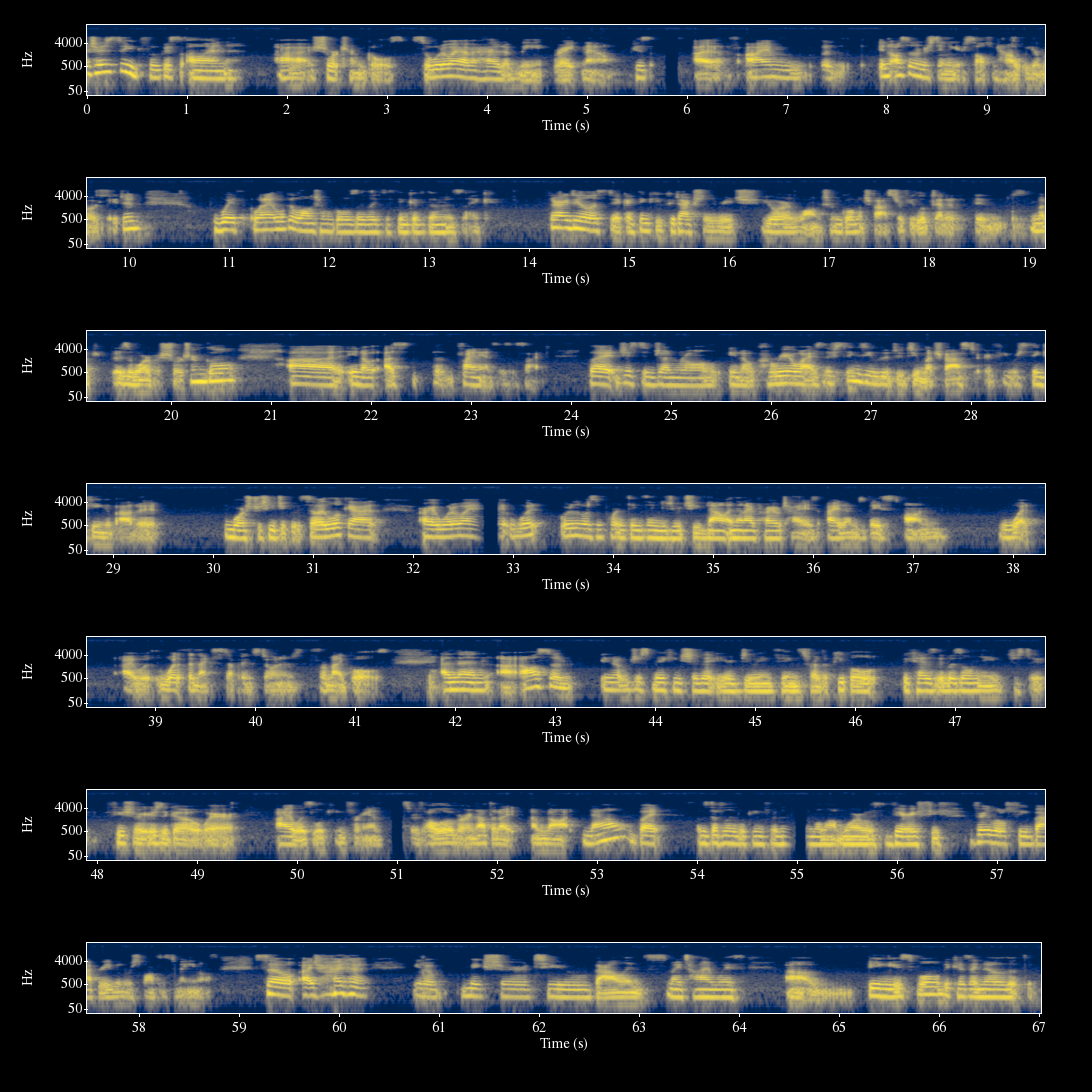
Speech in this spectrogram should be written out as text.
I try to stay focused on uh, short term goals. So, what do I have ahead of me right now? Because I, I'm, and also understanding yourself and how you're motivated. With when I look at long term goals, I like to think of them as like they're idealistic. I think you could actually reach your long term goal much faster if you looked at it in much as more of a short term goal. Uh, you know, us finances aside. But just in general, you know, career wise, there's things you could do much faster if you were thinking about it more strategically. So I look at, all right, what do I, what, what are the most important things I need to achieve now? And then I prioritize items based on what I would, what the next stepping stone is for my goals. And then uh, also, you know, just making sure that you're doing things for other people because it was only just a few short years ago where I was looking for answers all over. Not that I, I'm not now, but I was definitely looking for them a lot more with very few, very little feedback or even responses to my emails. So I try to, you know, make sure to balance my time with um, being useful because I know that the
